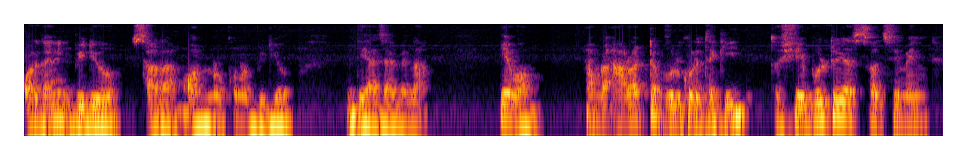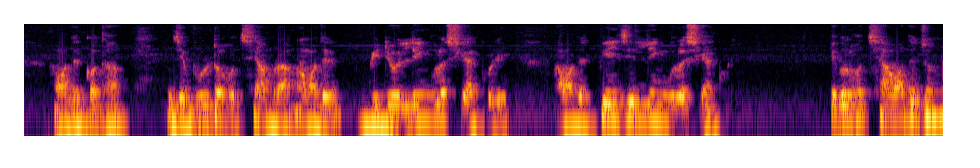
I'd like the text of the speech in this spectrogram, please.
অর্গানিক ভিডিও ছাড়া অন্য কোনো ভিডিও দেয়া যাবে না। এবং আমরা আরও একটা ভুল করে থাকি, তো সেই ভুলটাই আসছে হচ্ছে মেন আমাদের কথা। যে ভুলটা হচ্ছে আমরা আমাদের ভিডিও লিঙ্কগুলো শেয়ার করি, আমাদের পেজের লিঙ্কগুলো শেয়ার করি। এগুলো হচ্ছে আমাদের জন্য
